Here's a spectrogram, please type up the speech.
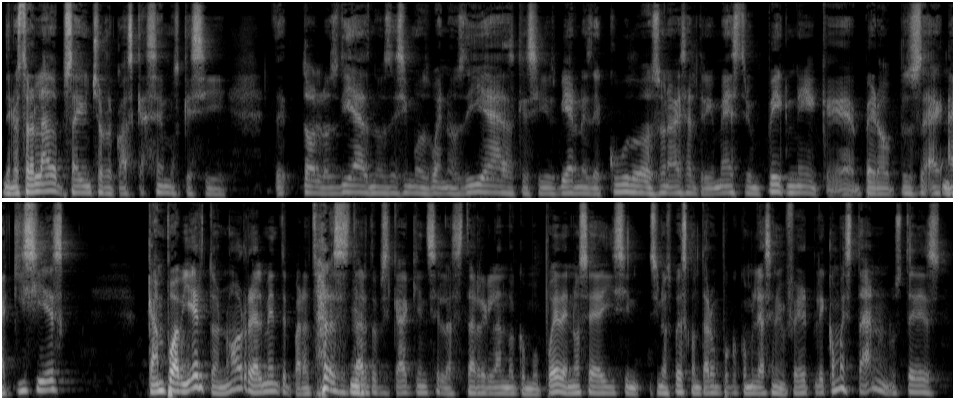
de nuestro lado, pues hay un chorro de cosas que hacemos, que si todos los días nos decimos buenos días, que si es viernes de kudos, una vez al trimestre, un picnic, eh, pero pues aquí sí es campo abierto, ¿no? Realmente para todas las mm. startups, cada quien se las está arreglando como puede. No sé ahí si, nos puedes contar un poco cómo le hacen en Fairplay. ¿Cómo están ustedes?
